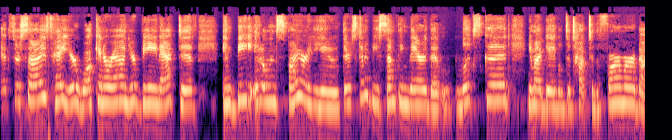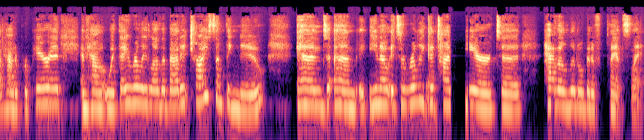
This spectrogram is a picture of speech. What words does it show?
exercise hey you're walking around you're being active and b it'll inspire you. There's going to be something there that looks good. You might be able to talk to the farmer about how to prepare it and how what they really love about it. Try something new. And um, you know it's a really good time of year to have a little bit of plant slant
